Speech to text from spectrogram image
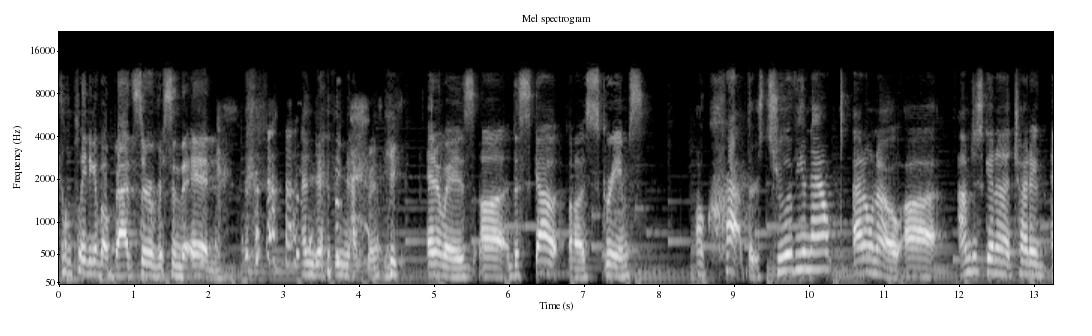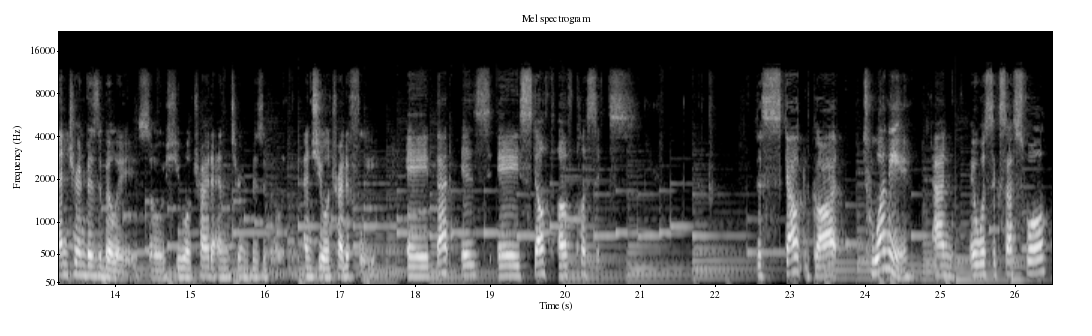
complaining about bad service in the inn. I'm getting that 20. Anyways, uh, the scout uh, screams, "Oh crap! There's two of you now. I don't know. Uh, I'm just gonna try to enter invisibility." So she will try to enter invisibility, and she will try to flee. A that is a stealth of plus six. The scout got 20, and it was successful.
